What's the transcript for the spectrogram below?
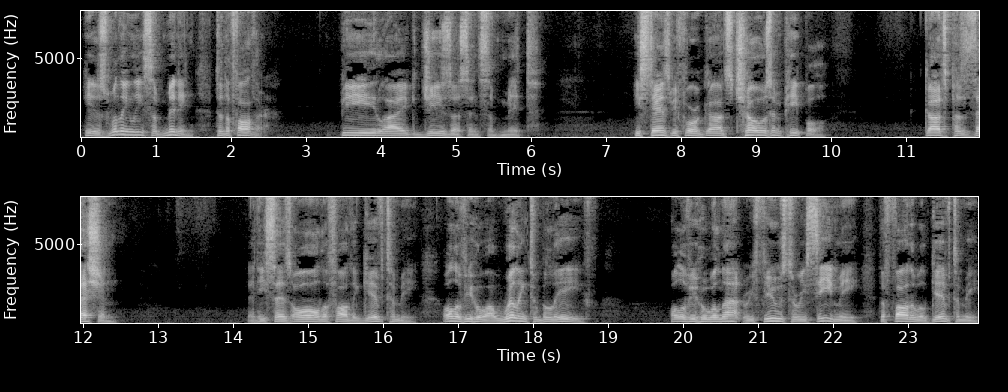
he is willingly submitting to the Father. Be like Jesus and submit. He stands before God's chosen people, God's possession. And he says, All the Father give to me. All of you who are willing to believe, all of you who will not refuse to receive me, the Father will give to me,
